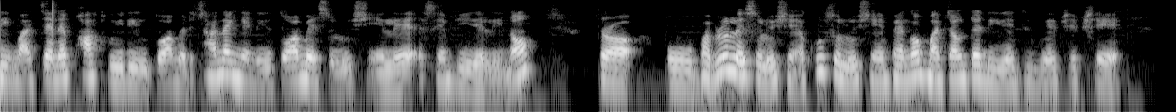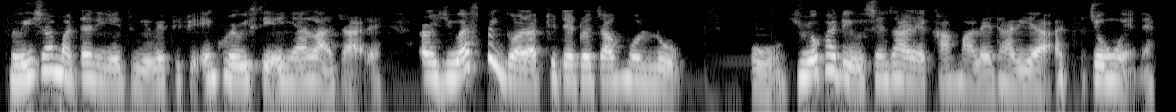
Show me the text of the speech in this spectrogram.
နေမှကျန်တဲ့ pathway တွေကိုသွားမယ်တခြားနိုင်ငံတွေကိုသွားမယ်ဆိုလို့ရှိရင်လည်းအဆင်ပြေတယ်လीနော်ဆိုတော့ဟိုဘာဖြစ်လို့လဲဆိုလို့ရှိရင်အခုဆိုလို့ရှိရင်ဘန်ကောက်မှာကြောင်းတက်နေတဲ့သူပဲဖြစ်ဖြစ်မလေးရှားမှာတက်နေတဲ့သူတွေပဲဖြစ်ဖြစ် inquiries တွေအများလာကြတယ်အဲ့တော့ US ပိတ်သွားတာဖြစ်တဲ့အတွက်ကြောင့်မို့လို့ဟို Europe ဘက်တွေကိုစဉ်းစားတဲ့အခါမှာလည်းဒါတွေကအကျုံးဝင်တယ်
